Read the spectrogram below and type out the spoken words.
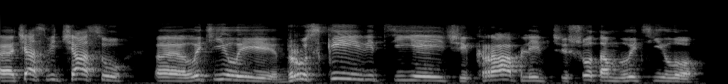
Е, час від часу е, летіли друзки від цієї, чи краплі, чи що там летіло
